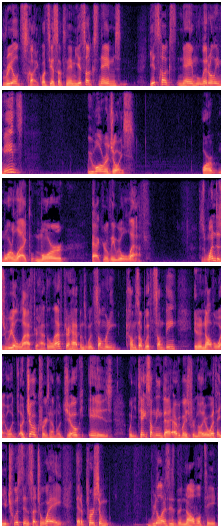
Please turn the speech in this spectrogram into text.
real tzchak. What's Yitzchak's name? Yitzchak's name's Yitzchak's name literally means we will rejoice, or more like more accurately, we will laugh. Because when does real laughter happen? Laughter happens when somebody comes up with something in a novel way. Well, a joke, for example. A joke is when you take something that everybody's familiar with and you twist it in such a way that a person realizes the novelty,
